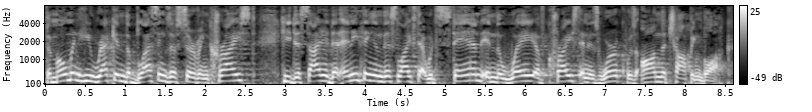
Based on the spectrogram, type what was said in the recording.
The moment he reckoned the blessings of serving Christ, he decided that anything in this life that would stand in the way of Christ and his work was on the chopping block.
